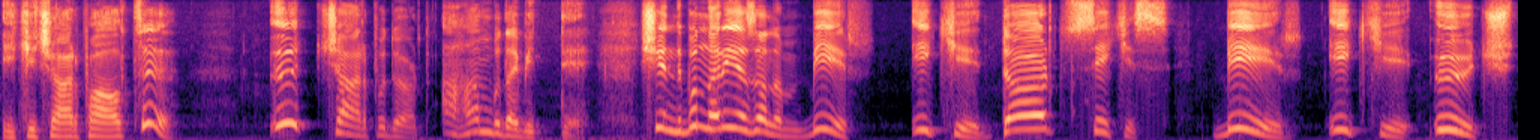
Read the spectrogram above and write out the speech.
2 çarpı 6. 3 çarpı 4. Aha bu da bitti. Şimdi bunları yazalım. 1, 2, 4, 8. 1, 2, 3,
